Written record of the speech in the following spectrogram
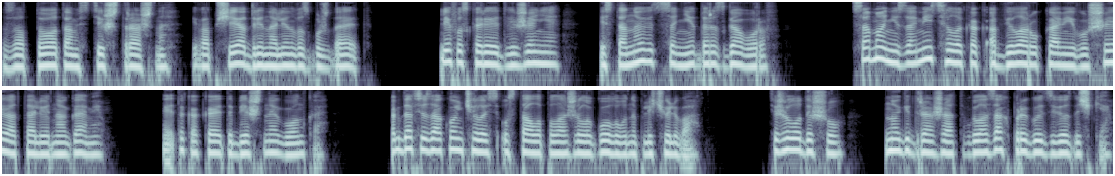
Зато отомстишь страшно. И вообще адреналин возбуждает. Лев ускоряет движение и становится не до разговоров. Сама не заметила, как обвела руками его шею, а талию ногами. Это какая-то бешеная гонка. Когда все закончилось, устало положила голову на плечо льва. Тяжело дышу, ноги дрожат, в глазах прыгают звездочки.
